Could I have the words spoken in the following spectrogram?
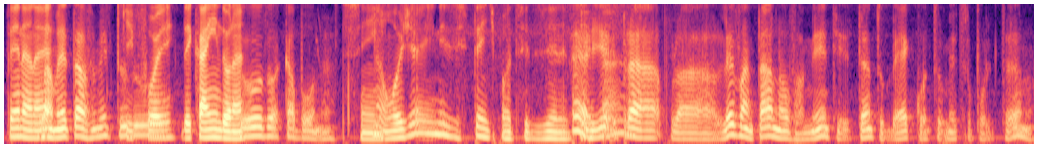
Pena, né? lamentavelmente, tudo, que foi decaindo, né? tudo acabou, né? Sim. Não, hoje é inexistente, pode-se dizer, né? É, e Tá- para levantar novamente, tanto o BEC quanto o Metropolitano,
